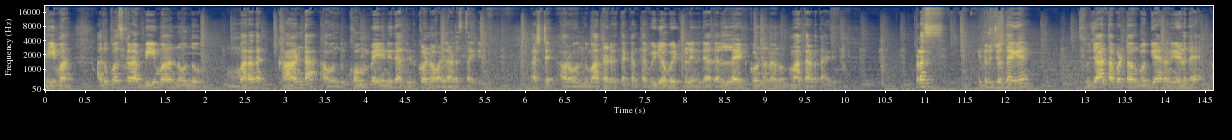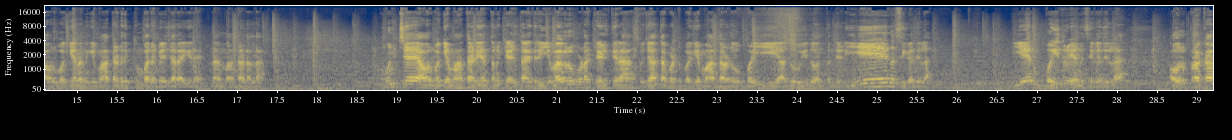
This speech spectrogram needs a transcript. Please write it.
ಭೀಮ. ಅದಕ್ಕೋಸ್ಕರ ಭೀಮ ಅನ್ನೋ ಒಂದು ಮರದ ಕಾಂಡ, ಆ ಒಂದು ಕೊಂಬೆ ಏನಿದೆ ಅದು ಹಿಡ್ಕೊಂಡು ನಾವು ಇದ್ದೀವಿ. ಅಷ್ಟೇ, ಅವರ ಒಂದು ಮಾತಾಡಿರ್ತಕ್ಕಂಥ ವಿಡಿಯೋ ಬೈಟ್ಗಳೇನಿದೆ ಅದೆಲ್ಲ ಇಟ್ಕೊಂಡು ನಾನು ಮಾತಾಡ್ತಾ ಇದ್ದೀನಿ. ಪ್ಲಸ್ ಇದ್ರ ಜೊತೆಗೆ ಸುಜಾತ ಭಟ್ ಅವ್ರ ಬಗ್ಗೆ ನಾನು ಹೇಳಿದೆ. ಅವ್ರ ಬಗ್ಗೆ ನನಗೆ ಮಾತಾಡೋದಕ್ಕೆ ತುಂಬಾ ಬೇಜಾರಾಗಿದೆ. ನಾನು ಮಾತಾಡಲ್ಲ. ಮುಂಚೆ ಅವ್ರ ಬಗ್ಗೆ ಮಾತಾಡಿ ಅಂತಾನು ಕೇಳ್ತಾ ಇದ್ರಿ. ಇವಾಗಲೂ ಕೂಡ ಕೇಳ್ತೀರಾ? ಸುಜಾತ ಭಟ್ ಬಗ್ಗೆ ಮಾತಾಡು, ಬೈ, ಅದು, ಇದು ಅಂತಂದೇಳಿ. ಏನು ಸಿಗೋದಿಲ್ಲ. ಏನು ಬೈದ್ರು ಏನು ಸಿಗೋದಿಲ್ಲ. ಅವ್ರ ಪ್ರಕಾರ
